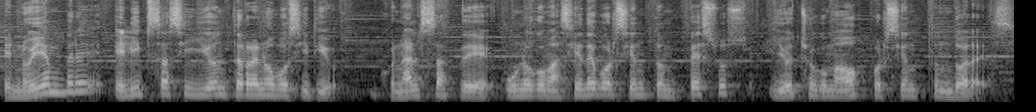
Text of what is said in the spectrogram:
En noviembre, el IPSA siguió en terreno positivo, con alzas de 1,7% en pesos y 8,2% en dólares,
